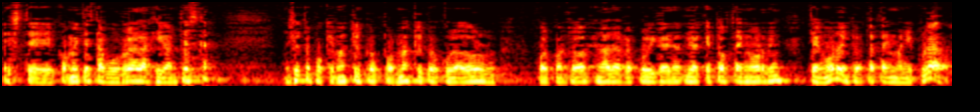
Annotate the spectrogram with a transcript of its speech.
este, comete esta burrada gigantesca, ¿no es cierto? Porque más que por más que el procurador o el controlador general de la República diga que todo está en orden, está en orden, pero está también manipulado.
